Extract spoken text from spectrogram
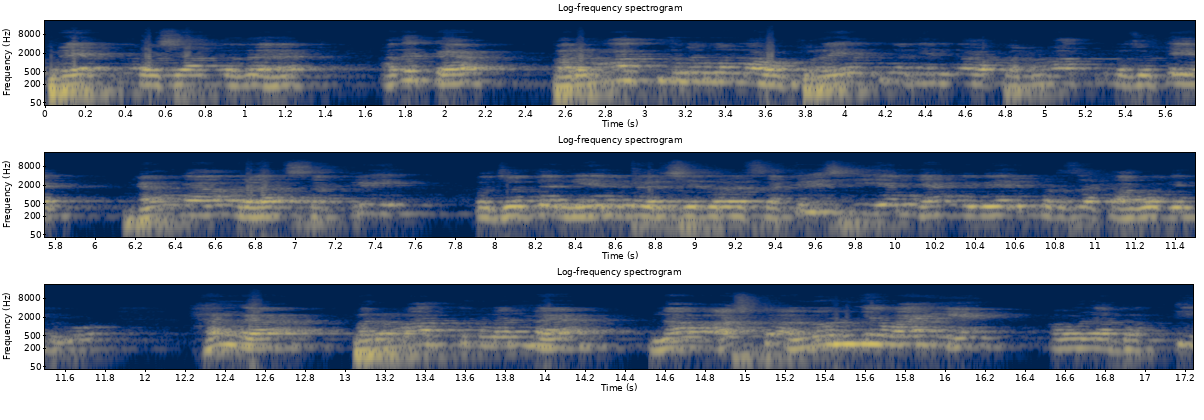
ಪ್ರಯತ್ನ ವಶಾತದ ಅದಕ್ಕ ಪರಮಾತ್ಮನನ್ನ ನಾವು ಪ್ರಯತ್ನದಿಂದ ಪರಮಾತ್ಮನ ಜೊತೆ ಹೆಂಗ ಅಂದ್ರ ಸಕ್ರಿ ಜೊತೆ ನೀರು ಬೆರೆಸಿದ್ರ ಸಕ್ರಿ ಸಿಹಿಯನ್ನು ಹೆಂಗ ಬೇರ್ಪಡಿಸಕ್ ಆಗೋದಿಲ್ವೋ ಹಂಗ ಪರಮಾತ್ಮನನ್ನ ನಾವು ಅಷ್ಟು ಅನೋನ್ಯವಾಗಿ ಅವಳ ಭಕ್ತಿ,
